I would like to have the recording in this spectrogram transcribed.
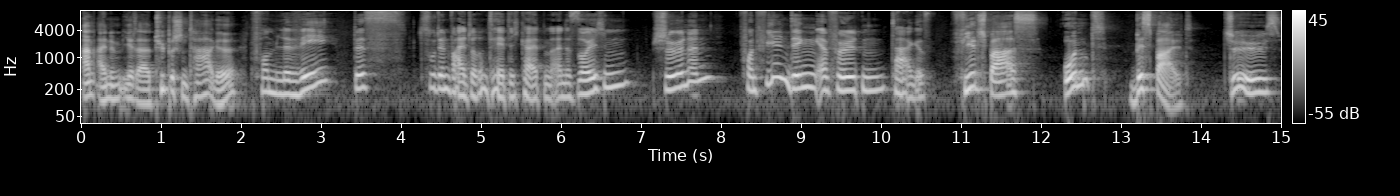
an einem ihrer typischen Tage. Vom Lever bis zu den weiteren Tätigkeiten eines solchen schönen, von vielen Dingen erfüllten Tages. Viel Spaß und bis bald. Tschüss.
